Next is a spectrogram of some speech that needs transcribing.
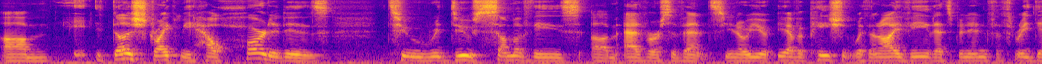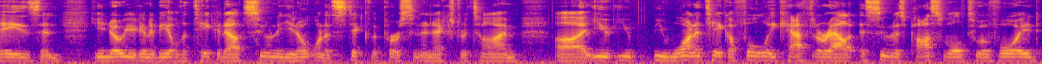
um, it, it does strike me how hard it is to reduce some of these um, adverse events. You know, you, you have a patient with an IV that's been in for three days, and you know you're going to be able to take it out soon, and you don't want to stick the person an extra time. Uh, you you, you want to take a Foley catheter out as soon as possible to avoid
